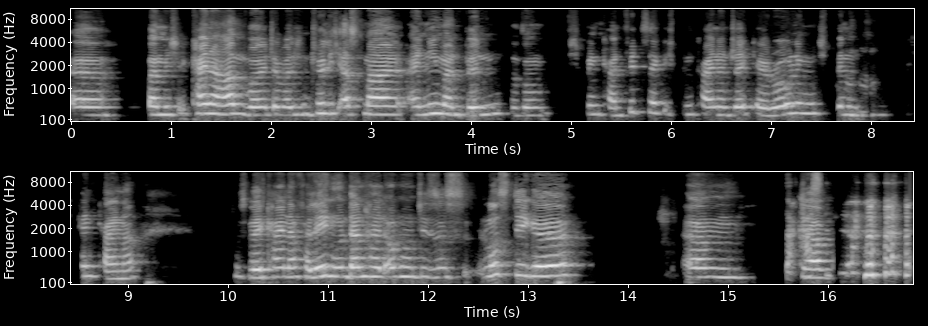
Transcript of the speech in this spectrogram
äh, weil mich keiner haben wollte, weil ich natürlich erstmal ein Niemand bin. Also ich bin kein Fitzek, ich bin keine J.K. Rowling, ich bin, mhm. ich kenne keiner. Das will keiner verlegen und dann halt auch noch dieses lustige, ähm, ja,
